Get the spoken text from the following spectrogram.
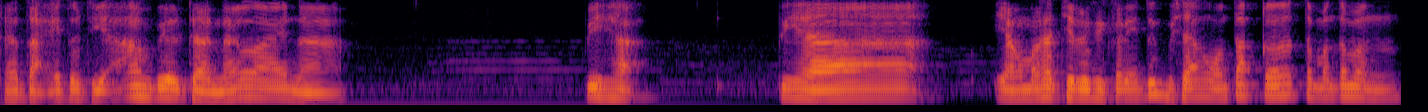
data itu diambil dan lain-lain. Nah, pihak pihak yang merasa dirugikan itu bisa ngontak ke teman-teman.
